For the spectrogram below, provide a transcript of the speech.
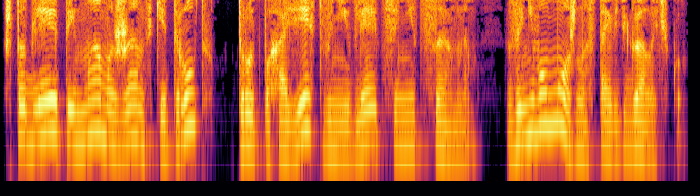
что для этой мамы женский труд Труд по хозяйству не является неценным, за него можно ставить галочку,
